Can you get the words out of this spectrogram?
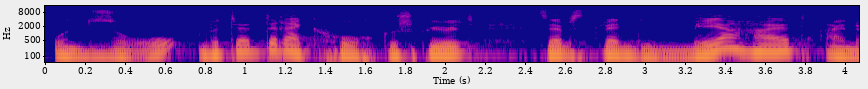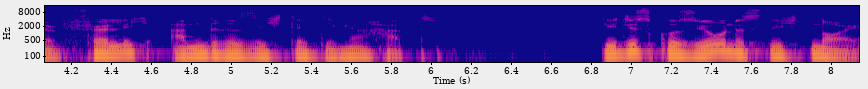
Und so wird der Dreck hochgespült, selbst wenn die Mehrheit eine völlig andere Sicht der Dinge hat. Die Diskussion ist nicht neu.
